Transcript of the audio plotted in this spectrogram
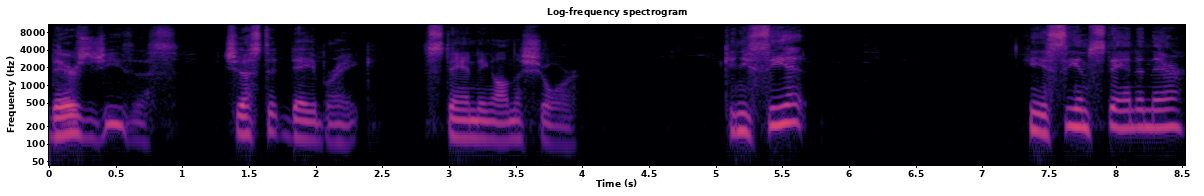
there's Jesus just at daybreak standing on the shore. Can you see it? Can you see him standing there,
